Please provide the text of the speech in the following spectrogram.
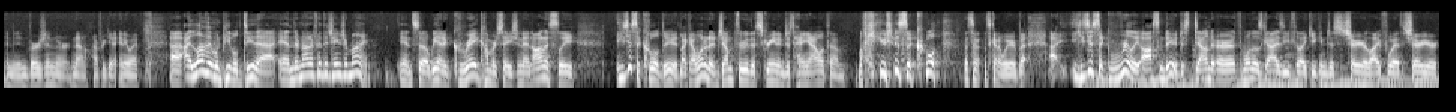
an inversion or no i forget anyway uh, i love it when people do that and they're not afraid to change their mind and so we had a great conversation and honestly he's just a cool dude. Like i wanted to jump through the screen and just hang out with him. Like he was just a cool that's, that's kind of weird but uh, he's just like really awesome dude just down to earth one of those guys you feel like you can just share your life with share your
